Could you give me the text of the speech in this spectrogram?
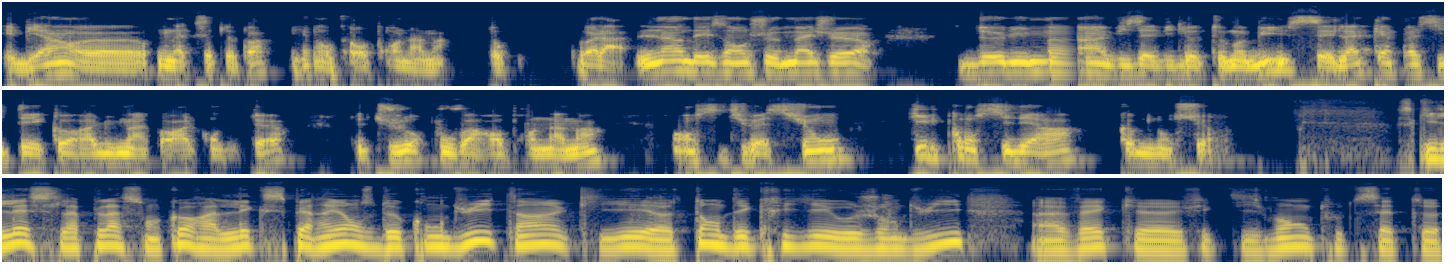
eh bien, euh, on n'accepte pas et on peut reprendre la main. Donc voilà, l'un des enjeux majeurs de l'humain vis-à-vis de l'automobile, c'est la capacité corps à l'humain, corps à le conducteur, de toujours pouvoir reprendre la main en situation qu'il considéra comme non sûre ce qui laisse la place encore à l'expérience de conduite hein, qui est euh, tant décriée aujourd'hui avec euh, effectivement toute cette euh,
